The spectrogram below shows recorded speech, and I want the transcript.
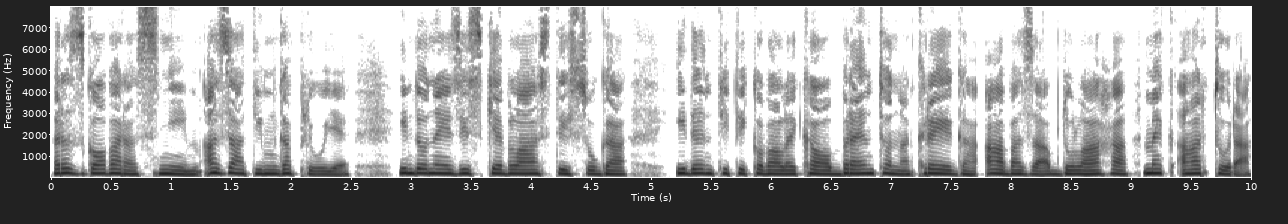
razgovara s njim, a zatim ga pljuje. Indonezijske vlasti su ga identifikovale kao Brentona Krega Abaza Abdullaha MacArthura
